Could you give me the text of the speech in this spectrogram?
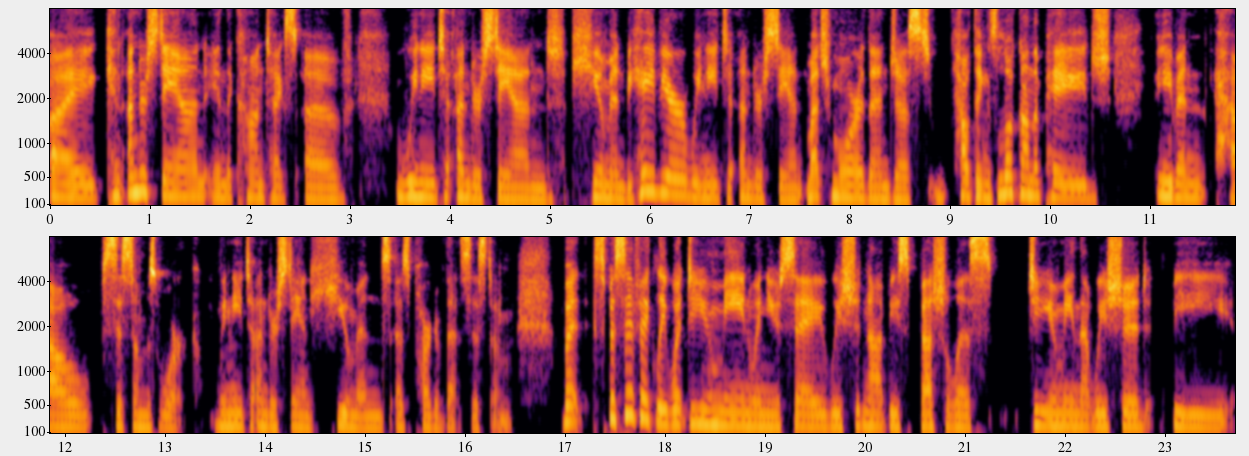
I can understand in the context of we need to understand human behavior, we need to understand much more than just how things look on the page even how systems work. We need to understand humans as part of that system. But specifically, what do you mean when you say we should not be specialists? Do you mean that we should be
